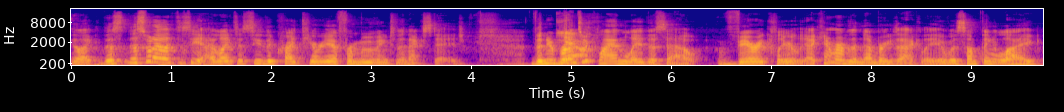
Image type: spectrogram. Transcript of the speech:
like this. This is what I like to see. I like to see the criteria for moving to the next stage. The New Brunswick Yeah. plan laid this out very clearly. I can't remember the number exactly. It was something like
